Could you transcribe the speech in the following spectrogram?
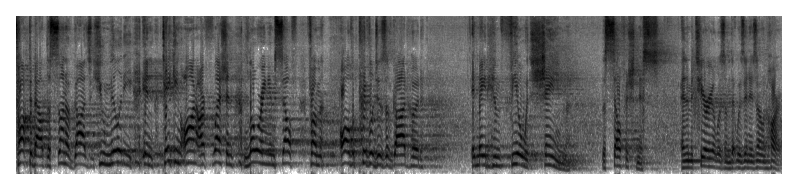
talked about the Son of God's humility in taking on our flesh and lowering himself from all the privileges of Godhood, it made him feel with shame the selfishness and the materialism that was in his own heart.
